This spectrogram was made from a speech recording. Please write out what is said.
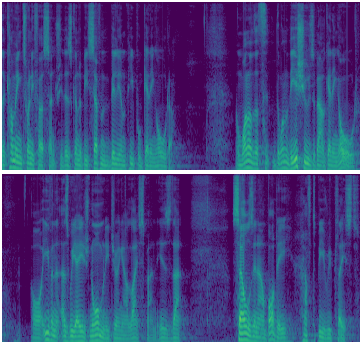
the coming 21st century, there's going to be 7 billion people getting older. And one of the, th the, one of the issues about getting old, or even as we age normally during our lifespan, is that cells in our body have to be replaced.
